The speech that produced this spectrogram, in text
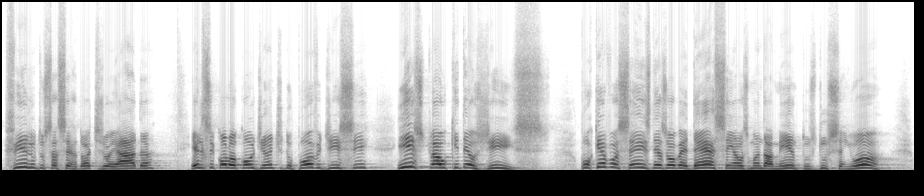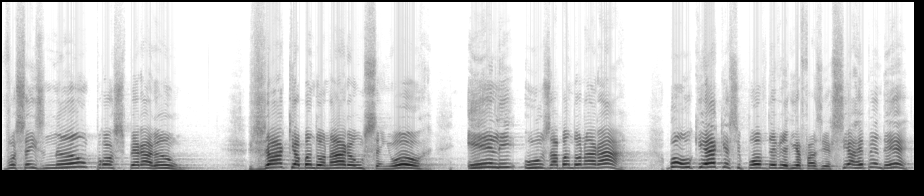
filho do sacerdote Joiada, ele se colocou diante do povo e disse: Isto é o que Deus diz. Porque vocês desobedecem aos mandamentos do Senhor, vocês não prosperarão. Já que abandonaram o Senhor, ele os abandonará. Bom, o que é que esse povo deveria fazer? Se arrepender.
